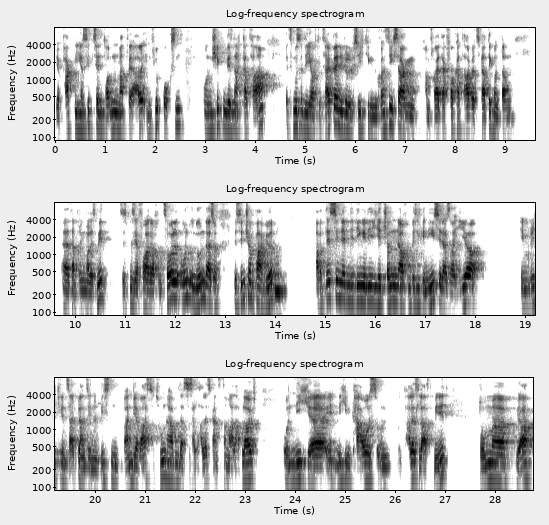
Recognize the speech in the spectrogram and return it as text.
wir packen hier 17 Tonnen Material in Flugboxen und schicken das nach Katar. Jetzt muss natürlich auch die Zeitpläne berücksichtigen. Du kannst nicht sagen, am Freitag vor Katar wird es fertig und dann, äh, dann bringen wir das mit. Das muss ja vorher auch ein Zoll und, und, und. Also das sind schon ein paar Hürden. Aber das sind eben die Dinge, die ich jetzt schon auch ein bisschen genieße, dass wir hier im richtigen Zeitplan sind und wissen, wann wir was zu tun haben, dass das halt alles ganz normal abläuft und nicht, äh, nicht im Chaos und, und alles last minute. Drum, äh, ja,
